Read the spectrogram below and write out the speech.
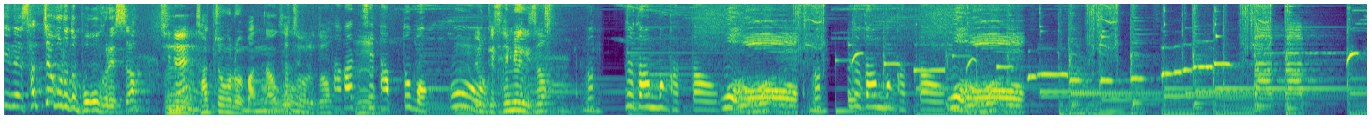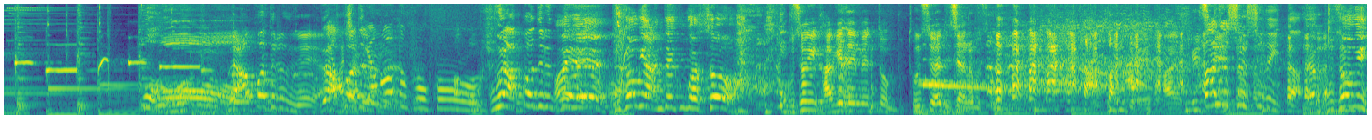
씬을 사적으로도 보고 그랬어? 음, 사적으로 만나고. 사적으로도? 다 같이 밥도 먹고. 이렇게 세 명이서? 롯데도 한 번 갔다 오고. 롯데도 한 번 갔다 오고. 왜 아빠들은 왜? 왜 아빠들은 영화도 보고. 왜 아빠들은 왜? 왜? 무성이 안 데리고 갔어? 무성이 가게 되면 또 돈 써야 되잖아 무성이. 빠 졌을 수도 있다. 야 무성이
